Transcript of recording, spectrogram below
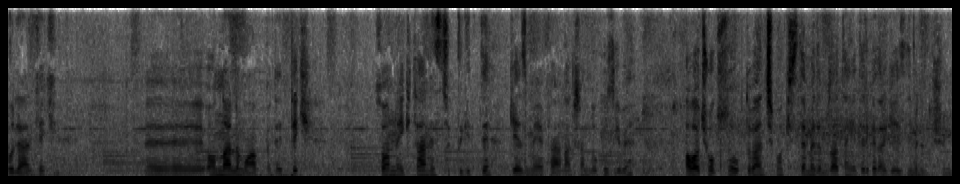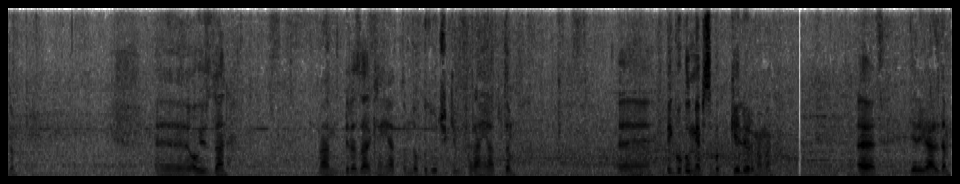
Full erkek. Ee, onlarla muhabbet ettik. Sonra iki tanesi çıktı gitti. Gezmeye falan akşam 9 gibi. Hava çok soğuktu ben çıkmak istemedim. Zaten yeteri kadar gezdiğimi de düşündüm. Ee, o yüzden ben biraz erken yattım. 9.30 gibi falan yattım. Ee, bir Google Maps'e bakıp geliyorum hemen. Evet, geri geldim.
